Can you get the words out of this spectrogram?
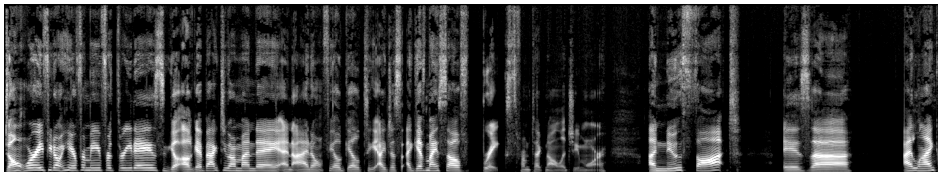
don't worry if you don't hear from me for three days. I'll get back to you on Monday, and I don't feel guilty. I just I give myself breaks from technology more. A new thought is uh, I like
